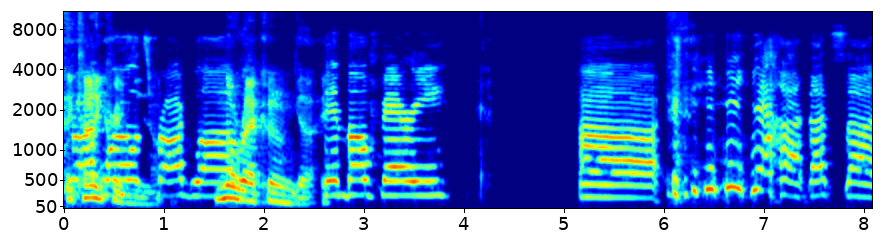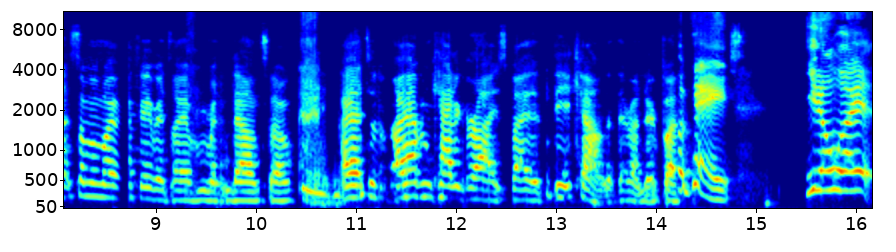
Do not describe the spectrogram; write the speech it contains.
They kind of creep me out. Frog Love, no raccoon guy. Bimbo Fairy. Uh, yeah, that's uh some of my favorites. I have them written down, so I had to. I have them categorized by the account that they're under. But okay, you know what?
